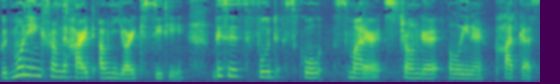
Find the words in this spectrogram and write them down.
Good morning from the heart of New York City. This is Food School Smarter, Stronger, Leaner podcast.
